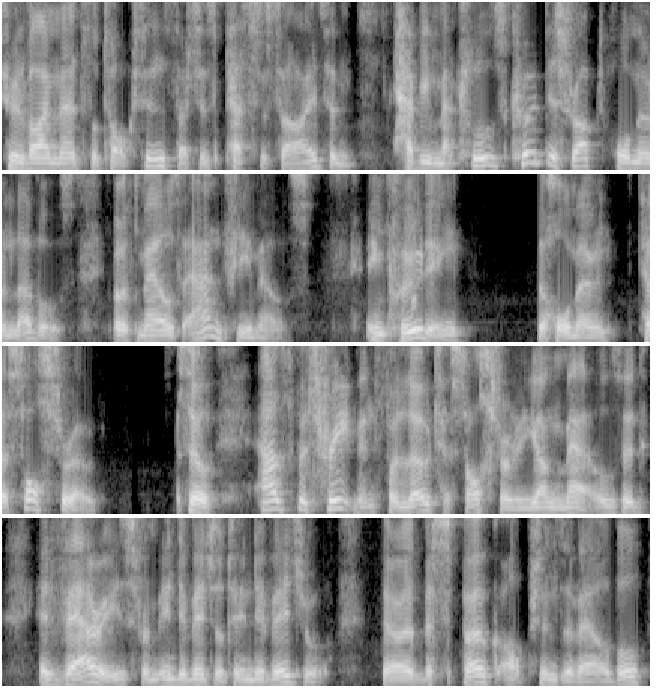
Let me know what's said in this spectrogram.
to environmental toxins such as pesticides and heavy metals could disrupt hormone levels, both males and females, including the hormone testosterone. So, as for treatment for low testosterone in young males, it, it varies from individual to individual. There are bespoke options available,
